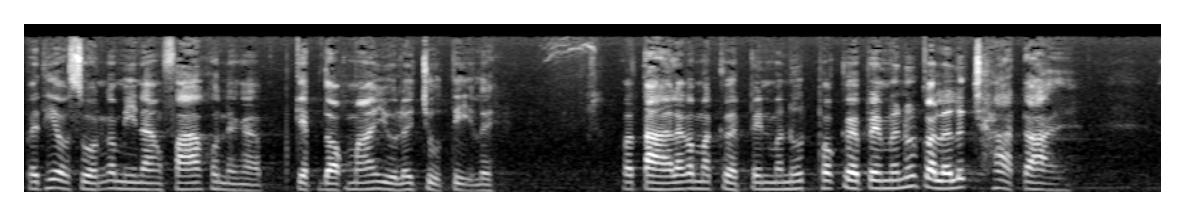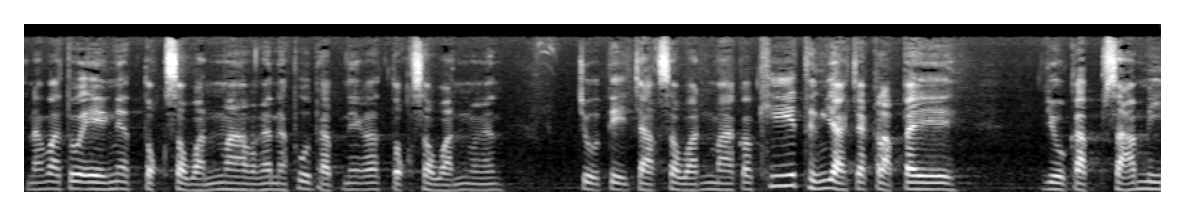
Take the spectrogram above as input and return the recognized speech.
ไปเที่ยวสวนก็มีนางฟ้าคนหนึ่งอะเก็บดอกไม้อยู่เลยจุติเลยพอตายแล้วก็มาเกิดเป็นมนุษย์พอเกิดเป็นมนุษย์ก็ระลึกชาติได้นะว่าตัวเองเนี่ยตกสวรรค์มาเหมือนกันนะพูดแบบนี้ก็ตกสวรรค์เหมือนกัน จุติจากสวรรค์มาก็คิดถึงอยากจะกลับไปอยู่กับสามี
